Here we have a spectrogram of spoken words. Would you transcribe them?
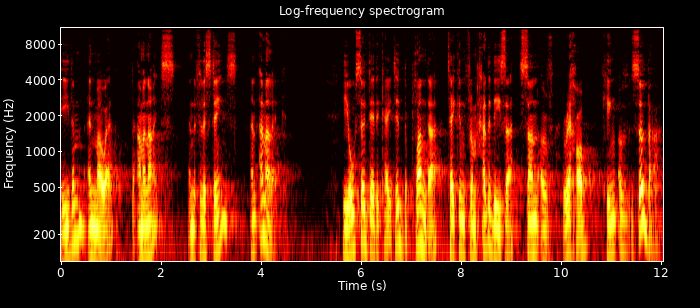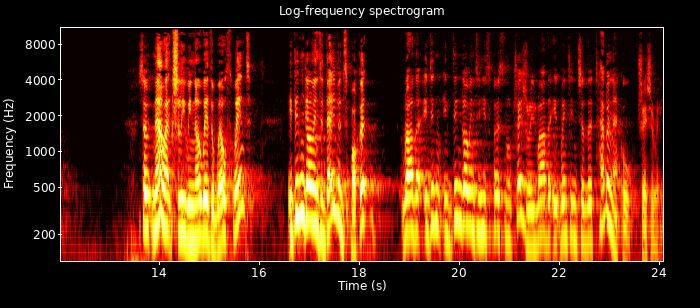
Edom and Moab, the Ammonites and the Philistines, and Amalek. He also dedicated the plunder taken from Hadadezer, son of Rehob, king of Zobah. So now actually we know where the wealth went. It didn't go into David's pocket. Rather, it didn't, it didn't go into his personal treasury. Rather, it went into the tabernacle treasury.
